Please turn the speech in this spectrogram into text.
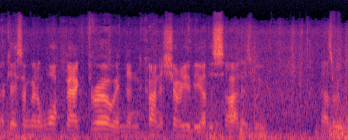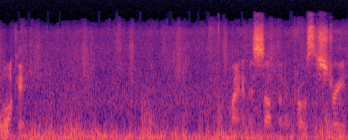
Okay, so I'm going to walk back through and then kind of show you the other side as we as we walk it. Something across the street.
